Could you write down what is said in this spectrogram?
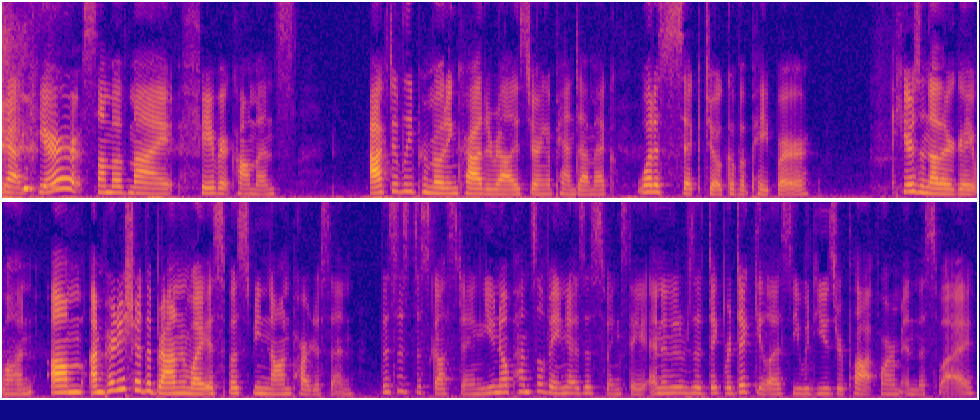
yeah, here are some of my favorite comments. Actively promoting crowded rallies during a pandemic. What a sick joke of a paper. Here's another great one. Um, I'm pretty sure the brown and white is supposed to be nonpartisan. This is disgusting. You know, Pennsylvania is a swing state, and it is ridiculous you would use your platform in this way.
